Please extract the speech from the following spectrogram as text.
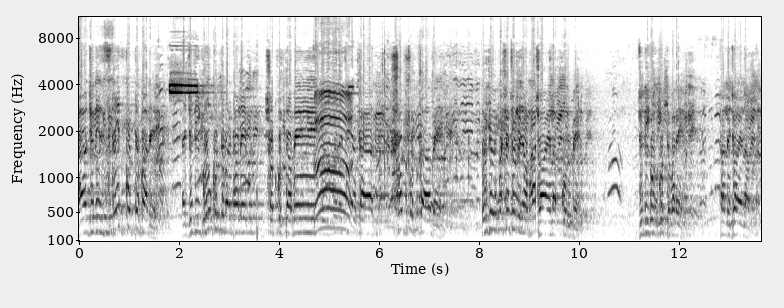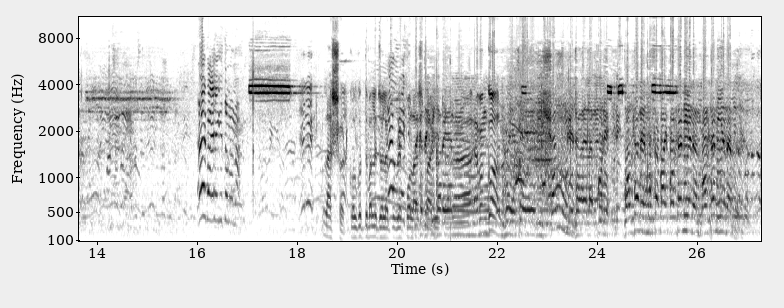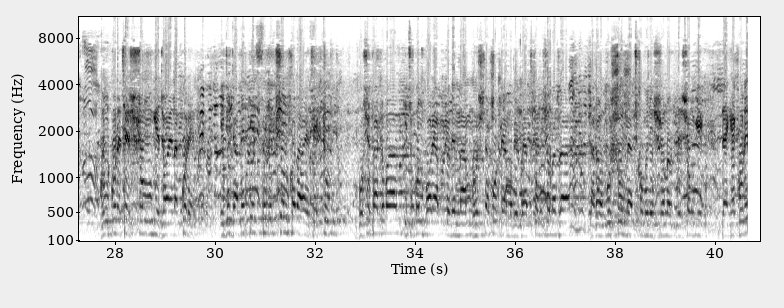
আর যদি সেভ করতে পারে যদি গোল করতে পারে তাহলে শট করতে হবে। শট করতে হবে। ওই যে ওই পাশে চলে যাও জয় লাভ করবে। যদি গোল করতে পারে তাহলে জয় লাভ লাস্ট শট গোল করতে পারলে জয়লাভ করবে দেখে এবং গোল। সঙ্গে জয় লাভ করে বলটা নেন মুসা ভাই বলটা নিয়ে নেন বলটা নিয়ে নেন। গোল করেছে সঙ্গে জয় লাভ করে। এই যে যাদেরকে সিলেকশন করা হয়েছে একটু বসে থাকবা। কিছুক্ষণ পরে আপনাদের নাম ঘোষণা করবে আমাদের ম্যাচ কমিশনাররা তারা অবশ্যই ম্যাচ কমিশনারদের সঙ্গে দেখা করে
